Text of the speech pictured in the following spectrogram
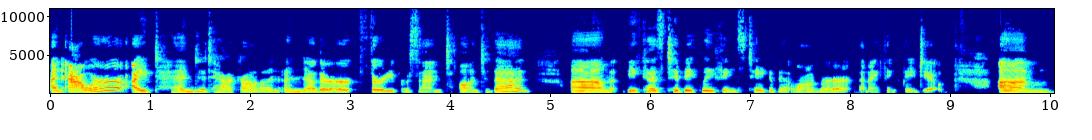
an hour, I tend to tack on another 30% onto that um, because typically things take a bit longer than I think they do. Um,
